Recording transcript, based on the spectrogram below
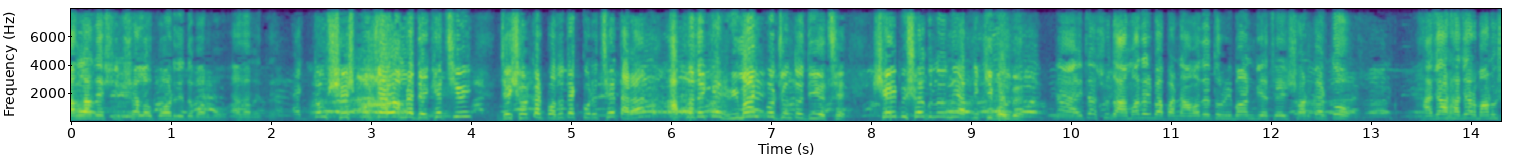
বাংলাদেশ ইনশাল্লাহ উপহার দিতে পারব আগামীতে। একদম শেষ পর্যায়ে আমরা দেখেছি যে সরকার পদত্যাগ করেছে তারা আপনাদেরকে রিমান্ড পর্যন্ত দিয়েছে। সেই বিষয়গুলো নিয়ে আপনি কি বলবেন? না এটা শুধু আমাদের ব্যাপার না আমাদের তো রিমান্ড দিয়েছে। এই সরকার তো হাজার হাজার মানুষ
